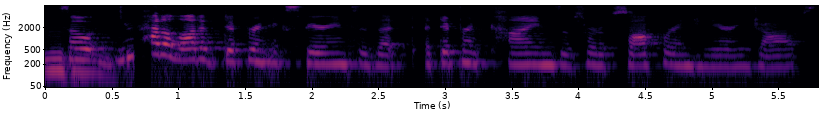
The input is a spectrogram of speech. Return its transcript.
Mm-hmm. So you've had a lot of different experiences at, at different kinds of sort of software engineering jobs.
